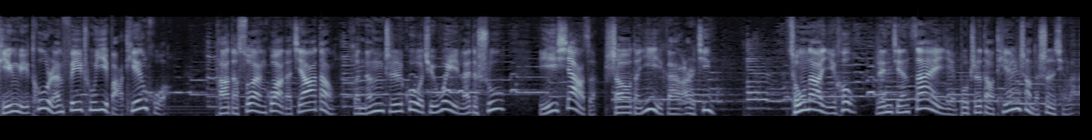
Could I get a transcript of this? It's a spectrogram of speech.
瓶里突然飞出一把天火，他的算卦的家当和能知过去未来的书，一下子烧得一干二净。从那以后，人间再也不知道天上的事情了。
